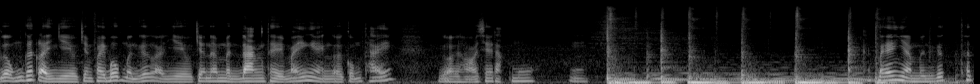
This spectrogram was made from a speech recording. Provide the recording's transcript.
Cũng rất là nhiều, trên Facebook mình rất là nhiều, cho nên mình đăng thì mấy ngàn người cũng thấy. Rồi họ sẽ đặt mua. Ừ. các bé nhà mình rất thích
